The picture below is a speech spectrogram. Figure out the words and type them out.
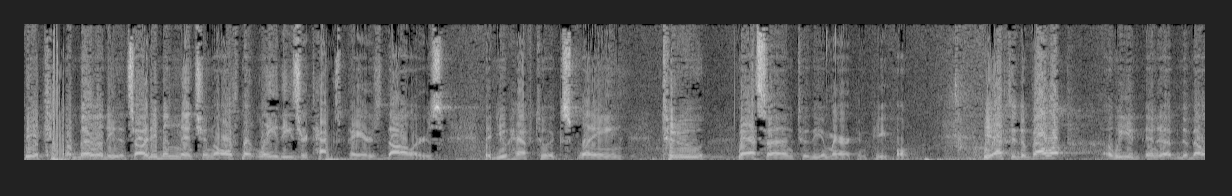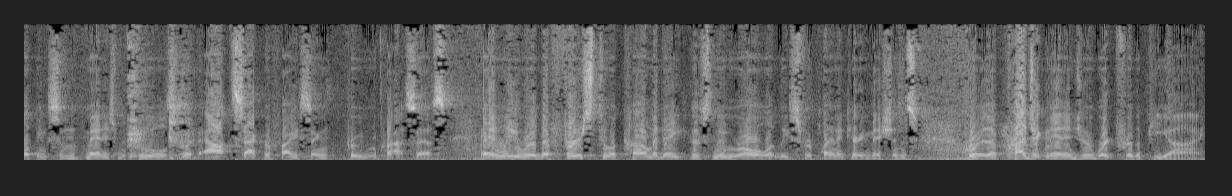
the accountability that's already been mentioned. Ultimately, these are taxpayers' dollars that you have to explain to NASA and to the American people. You have to develop, we ended up developing some management tools without sacrificing prudent process. And we were the first to accommodate this new role, at least for planetary missions, where the project manager worked for the PI.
